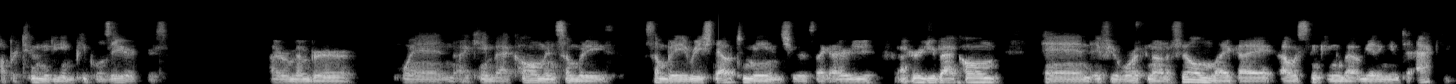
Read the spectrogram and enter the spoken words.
opportunity in people's ears. I remember when I came back home and somebody, somebody reached out to me and she was like, I heard you, I heard you back home. And if you're working on a film, like I, I was thinking about getting into acting.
